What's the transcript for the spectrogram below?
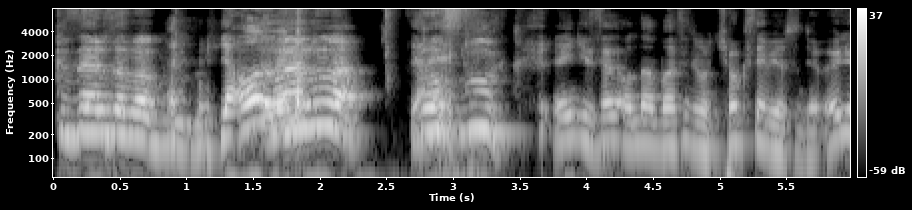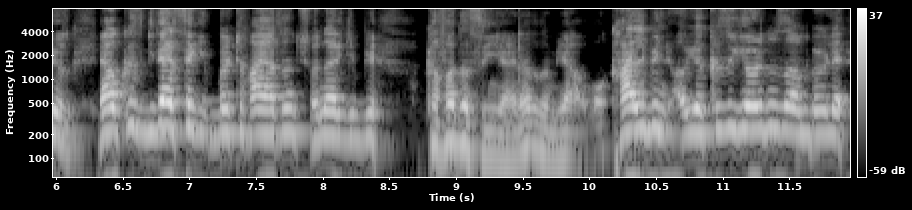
Kız her zaman buldu. Ya oğlum Önemli. Ya- Dostluk. Engin sen ondan bahsediyorum. Çok seviyorsun diyor. Ölüyorsun. Ya o kız giderse bütün hayatın söner gibi bir kafadasın yani anladın mı? Ya o kalbin ya kızı gördüğün zaman böyle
